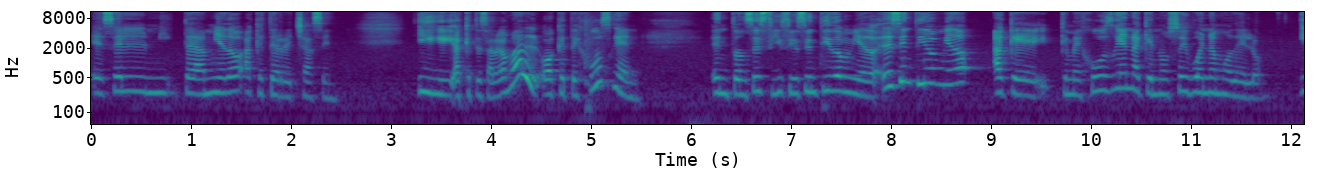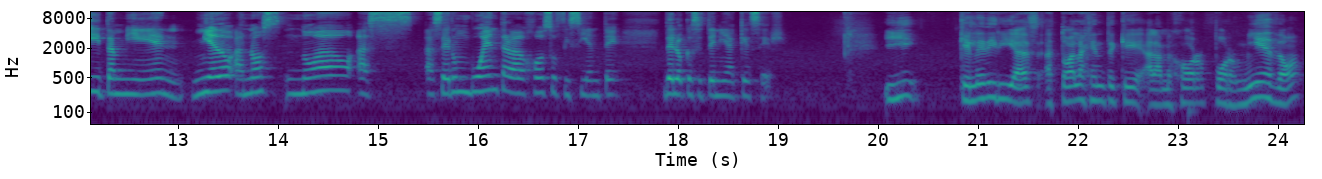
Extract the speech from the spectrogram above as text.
es el te da miedo a que te rechacen y a que te salga mal o a que te juzguen. Entonces sí, sí he sentido miedo. He sentido miedo a que, que me juzguen, a que no soy buena modelo. Y también miedo a no, no hacer un buen trabajo suficiente de lo que se tenía que ser. ¿Y qué le dirías a toda la gente que a lo mejor por miedo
